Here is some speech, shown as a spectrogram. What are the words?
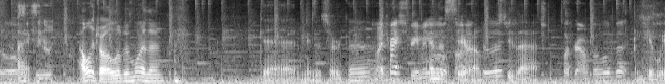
A little over I- two years. I will draw a little bit more then. Get maybe the circa. Do I try streaming a and the little con serum. after Let's do that. Fuck around for a little bit. And give away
